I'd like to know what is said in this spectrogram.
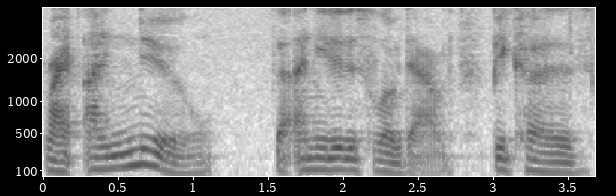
right, I knew that I needed to slow down because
